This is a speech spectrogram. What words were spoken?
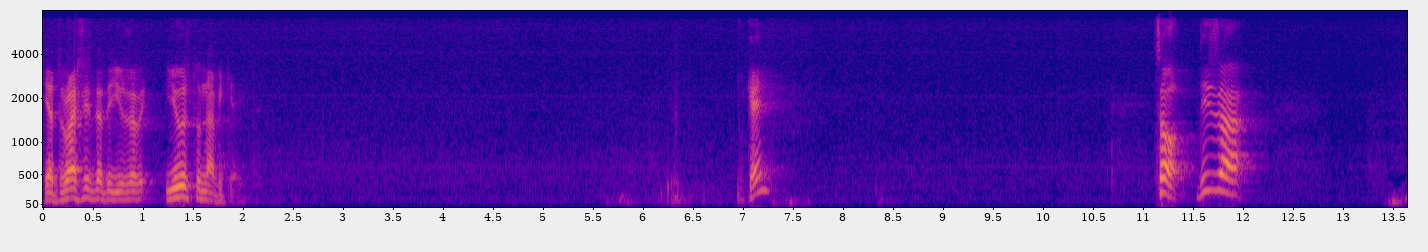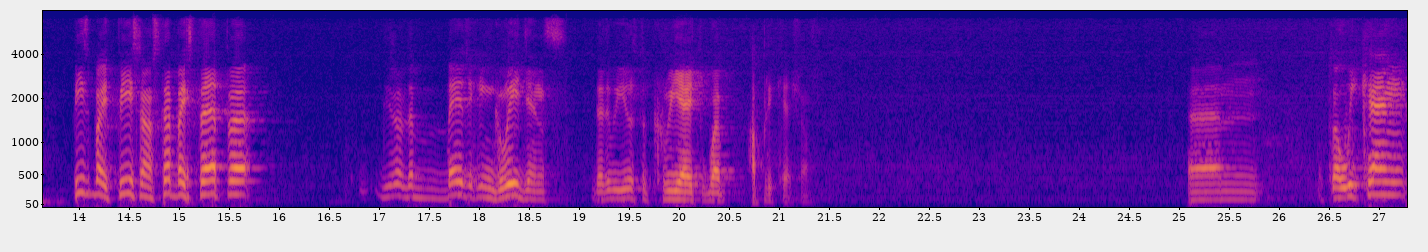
The addresses that the user used to navigate. Okay? So these are piece by piece and step by step, uh, these are the basic ingredients that we use to create web applications. Um, so we can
